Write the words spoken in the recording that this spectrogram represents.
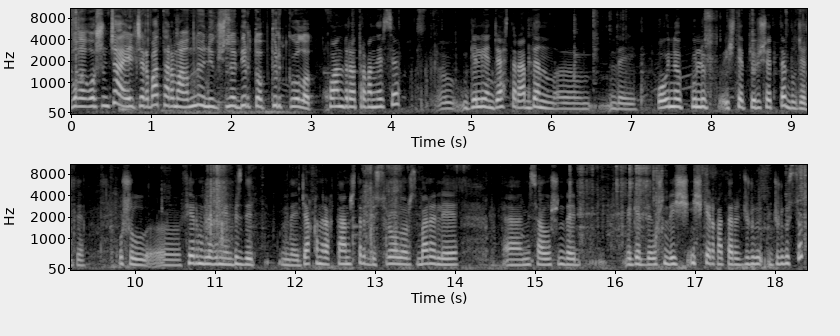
Буга кошумча айыл чарба тармагынын өнүгүшүнө бир топ түрткү болот. Кубандыра турган нерсе келген жаштар абдан э, мындай ойноп күлүп иштеп жүрүшөт да бул жерде. Ушул э, фермерлер менен бизди мындай жакыныраак тааныштырып биз суроолорубуз бар эле мисалы ушундай эгерде ушундай ишкер катары жүргүзсөк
